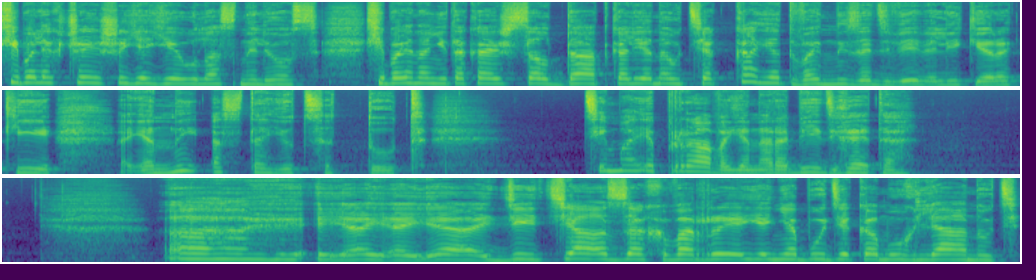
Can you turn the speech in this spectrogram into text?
Хіба лягчэйшы яе ўласны лёс? Хіба яна не такая ж салдат, калі яна ўцякае ад вайны за дзве вялікія ракі, а яны астаюцца тут. Ці мае права яна рабіць гэта? Ай-яй-яй, дзіця захварэе, не будзе каму глянуць.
